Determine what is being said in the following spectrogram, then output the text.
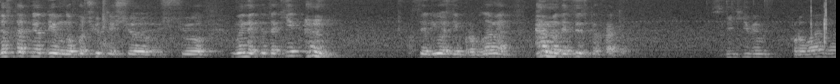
достатньо дивно почути, що, що виникли такі серйозні проблеми медицинського характеру. Скільки він пролежав?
